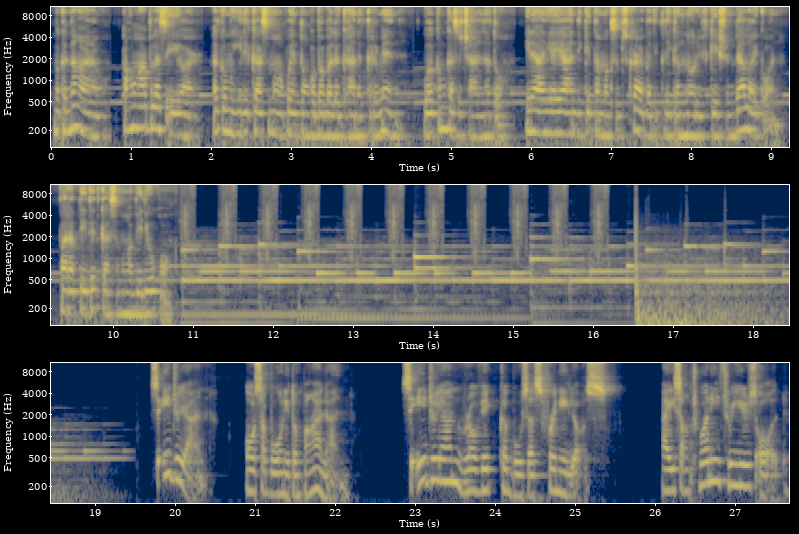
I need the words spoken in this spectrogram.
Magandang araw. Ako nga pala si AR at kung mahilig ka sa mga kwentong kababalaghan at krimen, welcome ka sa channel na to. Inaanyayahan din kita mag-subscribe at i-click ang notification bell icon para updated ka sa mga video ko. Adrian, o sa buo nitong pangalan, si Adrian Rovic Cabusas Fornilios, ay isang 23 years old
